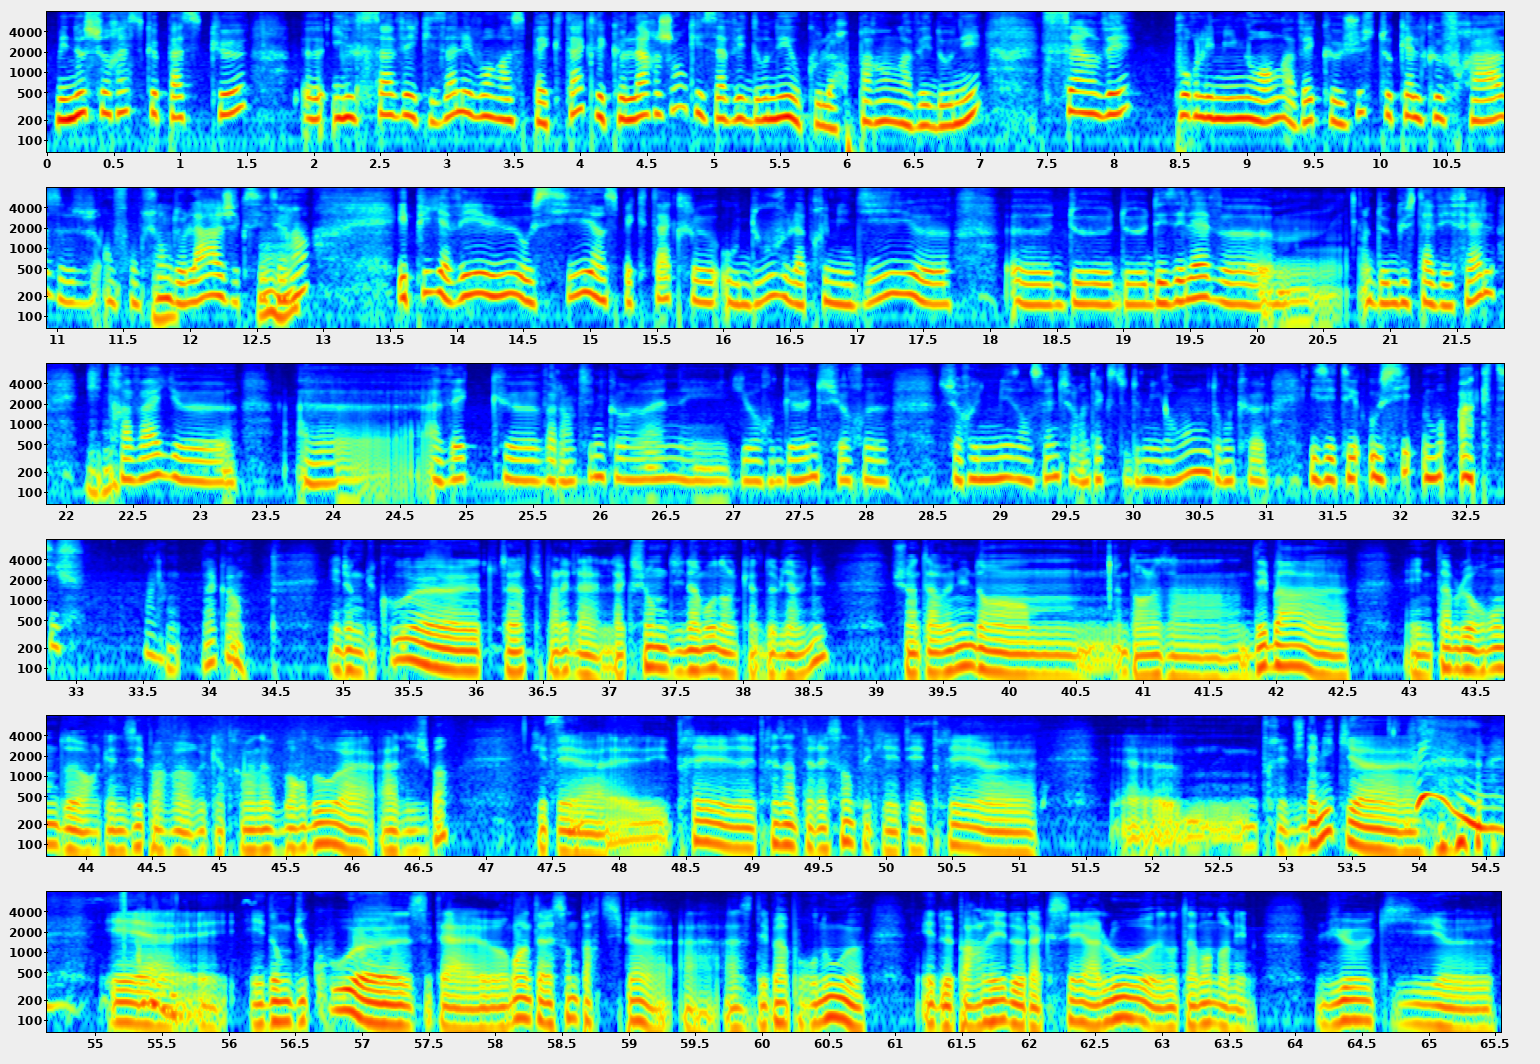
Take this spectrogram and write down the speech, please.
mais ne serait-ce que parce que euh, ils savaient qu'ils allaient voir un spectacle et que l'argent qu'ils avaient donné ou que leurs parents avaient donné servait pour les migrants avec euh, juste quelques phrases euh, en fonction Mhm. de l'âge, etc. Mhm. Et puis il y avait eu aussi un spectacle au Douve l'après-midi euh, euh, de, de- des élèves euh, de Gustave Eiffel qui Mhm. travaillent euh, avec euh, Valentine Cohen et Jorgen sur, euh, sur une mise en scène sur un texte de migrants. Donc ils étaient aussi actifs. Mm, D'accord. Et donc du coup, euh, tout à l'heure tu parlais de la- l'action de Dynamo dans le cadre de Bienvenue. Je suis intervenu dans, dans un débat euh, et une table ronde organisée par euh, rue 89 Bordeaux à, à Lijba, qui était euh, très, très intéressante et qui a été très, euh, euh, très dynamique. euh, et, euh, et, et donc du coup, euh, c'était euh, vraiment intéressant de participer à, à- à ce débat pour nous euh, et de parler de l'accès à l'eau, euh, notamment dans les lieux qui, euh,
